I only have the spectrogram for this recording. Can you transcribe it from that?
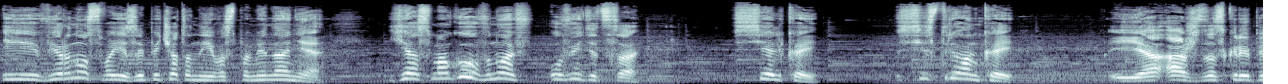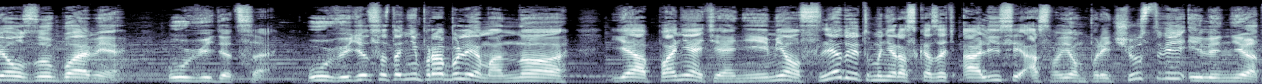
и верну свои запечатанные воспоминания, я смогу вновь увидеться с Селькой, сестренкой. Я аж заскрипел зубами. Увидеться. Увидеться-то не проблема, но... Я понятия не имел, следует мне рассказать Алисе о своем предчувствии или нет.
